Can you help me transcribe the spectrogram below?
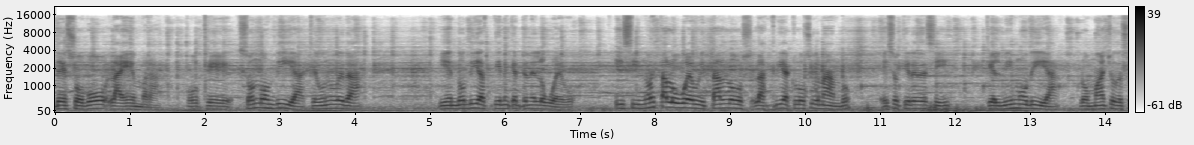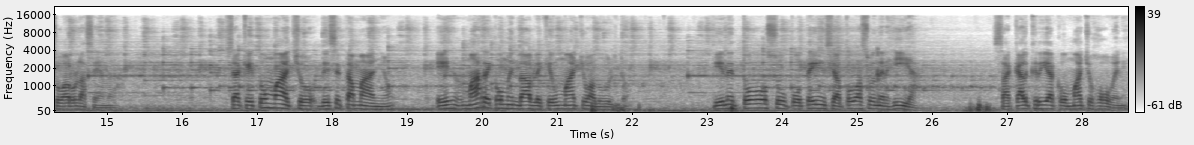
desobó la hembra. Porque son dos días que uno le da y en dos días tienen que tener los huevos. Y si no están los huevos y están los, las crías closionando, eso quiere decir que el mismo día los machos desobaron las hembras. O sea que estos machos de ese tamaño es más recomendable que un macho adulto. Tiene toda su potencia, toda su energía. Sacar cría con machos jóvenes.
